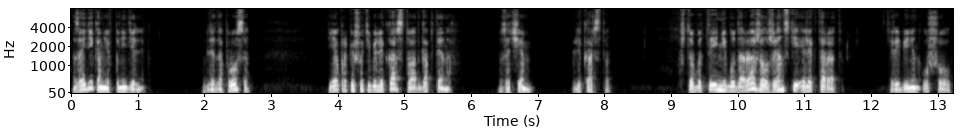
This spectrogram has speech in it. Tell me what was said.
зайди ко мне в понедельник. Для допроса? Я пропишу тебе лекарство от гаптенов. Зачем? Лекарство. Чтобы ты не будоражил женский электорат. Рябинин ушел.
